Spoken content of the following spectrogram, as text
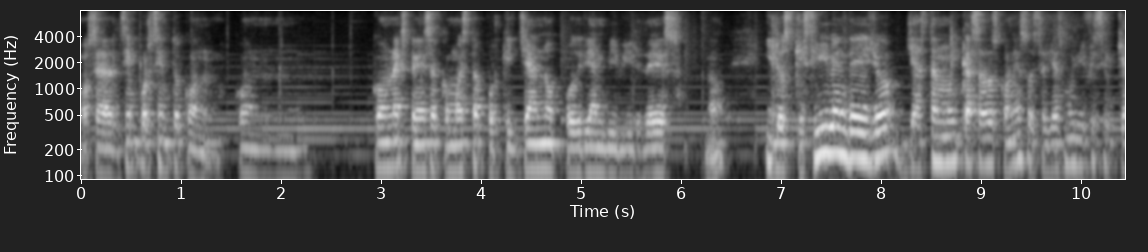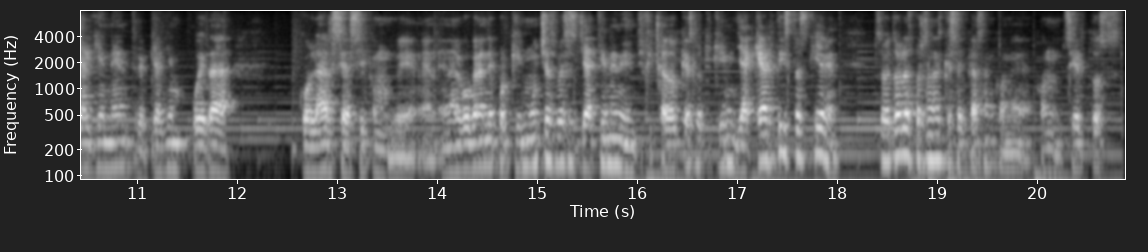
o sea, al 100% con, con, con una experiencia como esta porque ya no podrían vivir de eso, ¿no? Y los que sí viven de ello ya están muy casados con eso, o sea, ya es muy difícil que alguien entre, que alguien pueda colarse así como en, algo grande porque muchas veces ya tienen identificado qué es lo que quieren, ya qué artistas quieren, sobre todo las personas que se casan con, eh, con ciertos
